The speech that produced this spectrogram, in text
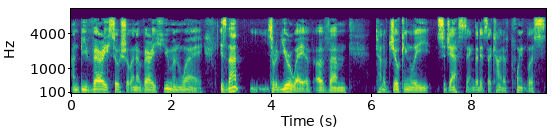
and be very social in a very human way. Is that sort of your way of, of um, kind of jokingly suggesting that it's a kind of pointless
